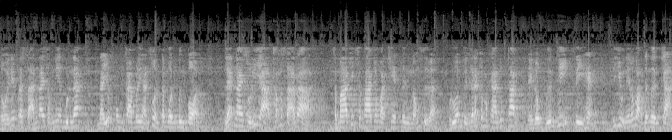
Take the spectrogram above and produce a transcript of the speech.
โดยได้ประสานนายสำเนียงบุญนะนายกองค์การบริหารส่วนตำบลบึงบอน และนายสุริยาธรรมสารา สมาชิกสภาจังหวัดเขตหนึ่งหนองเสือ รวมถึงคณะกรรมการทุกท่านได้ลงพื้นที่ 4 แห่ง ที่อยู่ในระหว่างดำเนินการ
